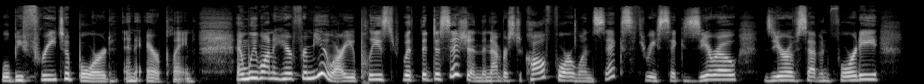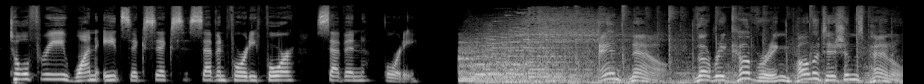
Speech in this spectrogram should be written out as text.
will be free to board an airplane. And we want to hear from you. Are you pleased with the decision? The numbers to call 416-360-0740, toll free 1-866-744-740. And now, the Recovering Politicians Panel.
